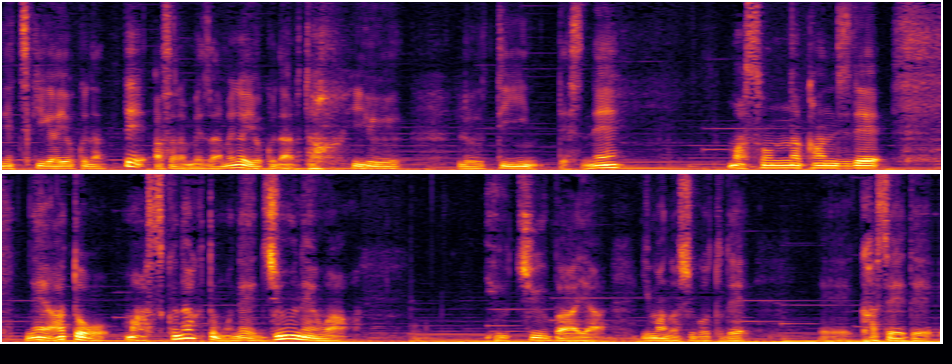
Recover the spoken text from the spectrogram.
ー、寝つきが良くなって朝の目覚めが良くなると いうルーティーンですね。まあそんな感じで、ね、あと、まあ少なくともね、10年は YouTuber や今の仕事で、えー、稼いで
